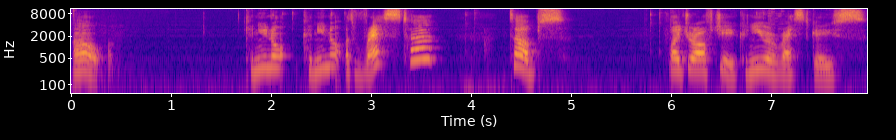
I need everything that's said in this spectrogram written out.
Oh. Can you not, can you not arrest her? Tubbs. If I draft you, can you arrest Goose?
